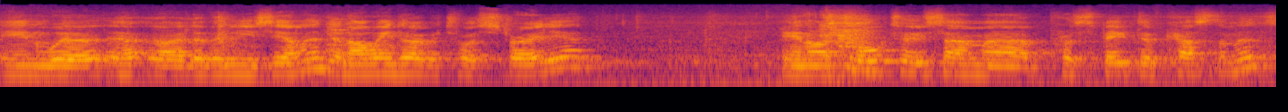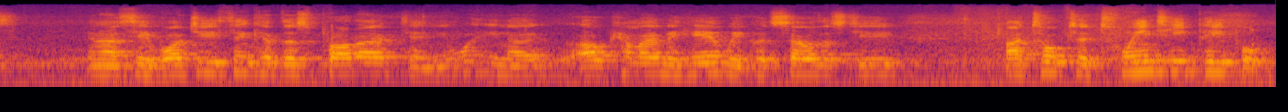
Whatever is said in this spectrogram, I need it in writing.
and uh, I live in New Zealand, and I went over to Australia, and I talked to some uh, prospective customers, and I said, "What do you think of this product?" And you know, I'll come over here. We could sell this to you. I talked to 20 people,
